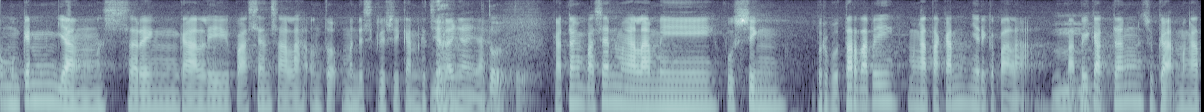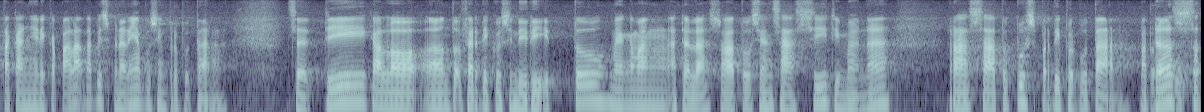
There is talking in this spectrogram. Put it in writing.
mungkin yang sering kali pasien salah untuk mendeskripsikan gejalanya ya. Betul, betul. Kadang pasien mengalami pusing berputar tapi mengatakan nyeri kepala. Hmm. Tapi kadang juga mengatakan nyeri kepala tapi sebenarnya pusing berputar. Jadi kalau eh, untuk vertigo sendiri itu memang adalah suatu sensasi di mana rasa tubuh seperti berputar, padahal Berputar.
